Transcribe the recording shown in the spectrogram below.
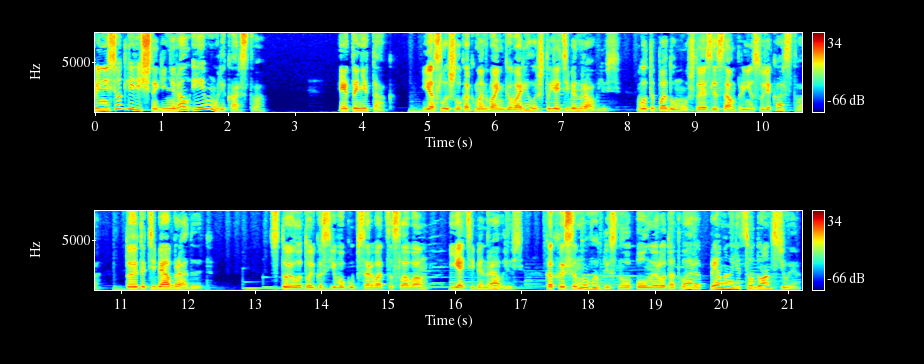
принесет ли лично генерал и ему лекарство? Это не так. Я слышал, как Мэн Вань говорила, что я тебе нравлюсь. Вот и подумал, что если сам принесу лекарство, то это тебя обрадует. Стоило только с его губ сорваться словам «я тебе нравлюсь», как Хэсэму выплеснула полный рот отвара прямо на лицо Дуан Сюя.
